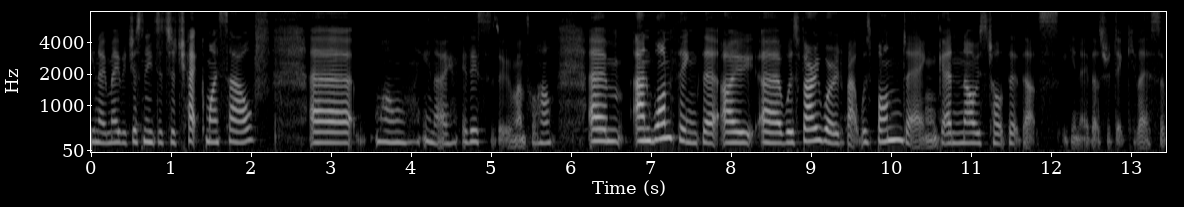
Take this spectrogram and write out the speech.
you know, maybe just needed to check myself. Uh, well, you know, it is to do with mental health. Um, and one thing that I uh, was very worried about was bonding, and I was told that that's, you know, that's ridiculous. Of,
